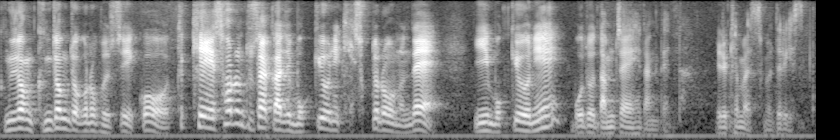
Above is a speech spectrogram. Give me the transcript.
긍정, 긍정적으로 볼 수 있고 특히 32살까지 목기운이 계속 들어오는데 이 목기운이 모두 남자에 해당된다. 이렇게 말씀을 드리겠습니다.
